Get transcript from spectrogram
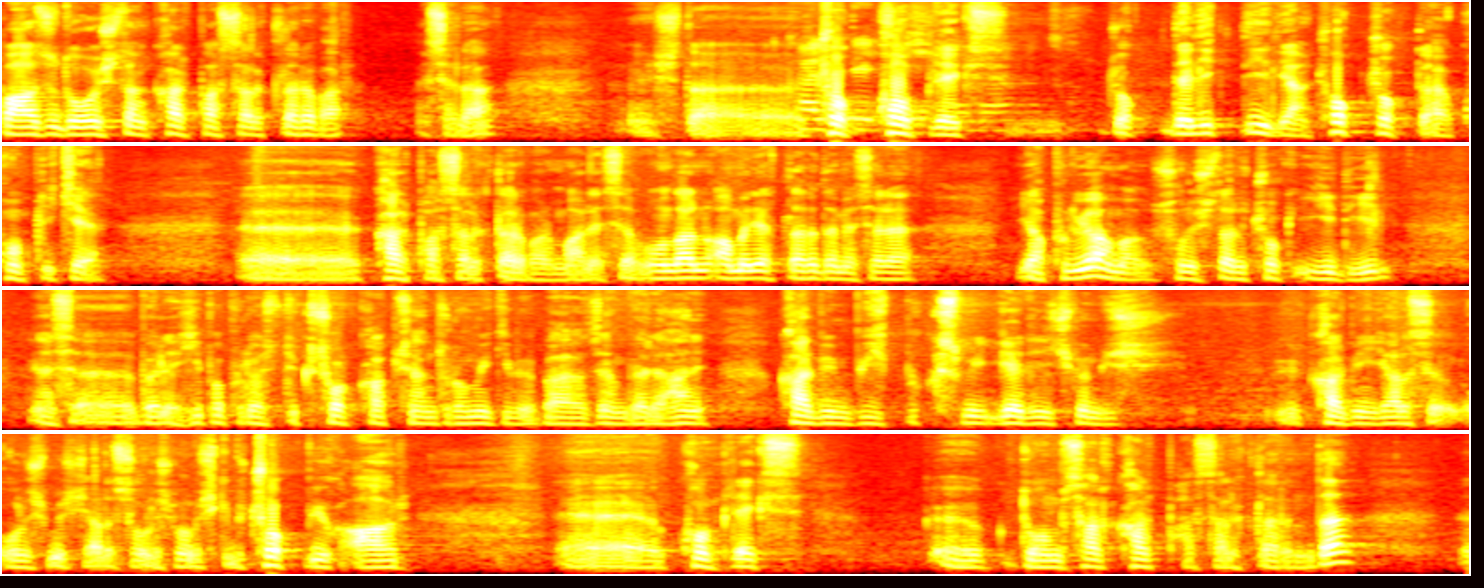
Bazı doğuştan kalp hastalıkları var mesela. İşte Kalp çok kompleks, evet. çok delik değil yani çok çok daha komplike e, kalp hastalıkları var maalesef. Onların ameliyatları da mesela yapılıyor ama sonuçları çok iyi değil. Mesela böyle hipoplastik şok kalp sendromu gibi bazen böyle hani kalbin büyük bir kısmı yedi içmemiş, kalbin yarısı oluşmuş, yarısı oluşmamış gibi çok büyük ağır kompleks e, doğumsal kalp hastalıklarında e,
